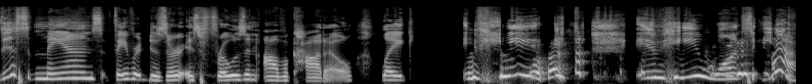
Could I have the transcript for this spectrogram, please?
this man's favorite dessert is frozen avocado. Like if he if he wants yeah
